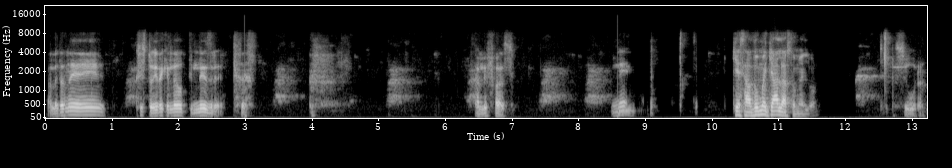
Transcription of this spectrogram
Αλλά ήταν. Ξέρεις, το είδα και λέω, τι λες ρε. Καλή φάση. Ναι. Και θα δούμε κι άλλα στο μέλλον. Σίγουρα.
